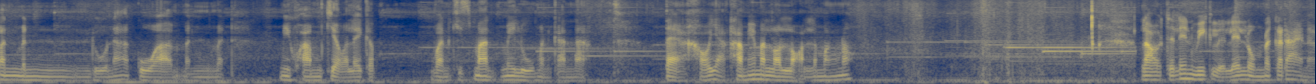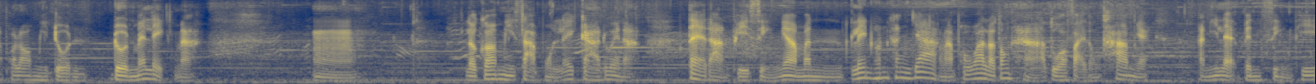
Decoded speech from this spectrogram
มันมันดูน่ากลัว มันมันมีความเกี่ยวอะไรกับ วันคริสต์มาสไม่รู้เหมือนกันนะ แต่เขาอยากทำให้มันหลอนๆแล้วมั้งเนาะเราจะเล่นวิกหรือเล่นลมก็ได้นะ เพราะเรามีโดนโดนแม่เหล็กนะ อืม แล้วก็มีสาบหมุนไล่กาด้วยนะ แต่ด่านผีสิงเนี่ยมันเล่นค่อนข้างยากนะ เพราะว่าเราต้องหาตัวฝ่ายตรงข้ามไง อันนี้แหละเป็นสิ่งที่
